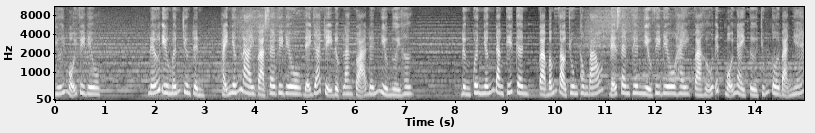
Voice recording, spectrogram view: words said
dưới mỗi video. Nếu yêu mến chương trình, hãy nhấn like và share video để giá trị được lan tỏa đến nhiều người hơn. Đừng quên nhấn đăng ký kênh và bấm vào chuông thông báo để xem thêm nhiều video hay và hữu ích mỗi ngày từ chúng tôi bạn nhé.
